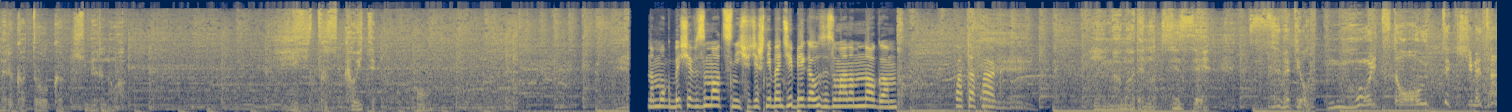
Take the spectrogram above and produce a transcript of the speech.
めるかどうか決めるのはいい年こいて No mógłby się wzmocnić, przecież nie będzie biegał ze złamaną nogą. What the fuck? 今までの人生全てをもう一度追うって決めた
